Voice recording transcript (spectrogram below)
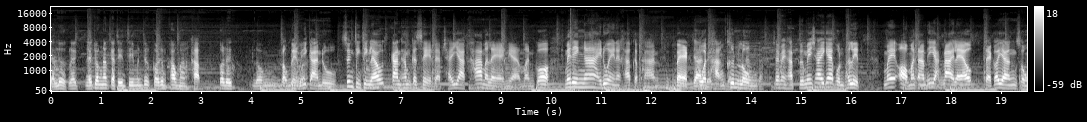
จะเลิกแล้วในช่วงนั้นเกษตรอินทรีย์มันก็เริ่มเข้ามา ครับ ก็เลยลองลองเปลี่ยนวิธีการดู ซึ่งจริง ๆ แล้วการทำเกษตรแบบใช้ยาฆ่าแมลงเนี่ยมันก็ไม่ได้ง่ายด้วยนะครับ กับการแบกใช่ตัวถังขึ้นลง ครับ ใช่ไหมครับ คือไม่ใช่แค่ผลผลิตไม่ออกมาตามที่อยากได้แล้ว แต่ก็ยังส่ง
